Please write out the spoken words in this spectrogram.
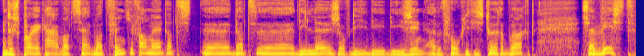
En toen sprak ik haar, wat, wat vind je van hè, dat, dat die leuze of die, die, die zin uit het volkslied is teruggebracht? Zij wist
